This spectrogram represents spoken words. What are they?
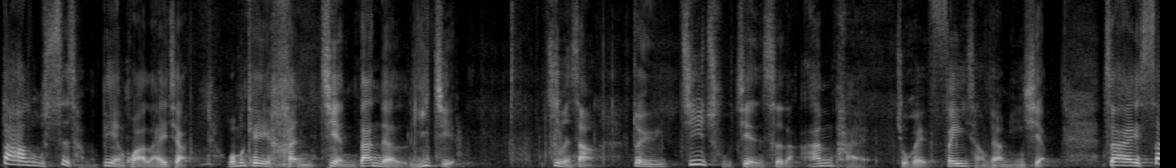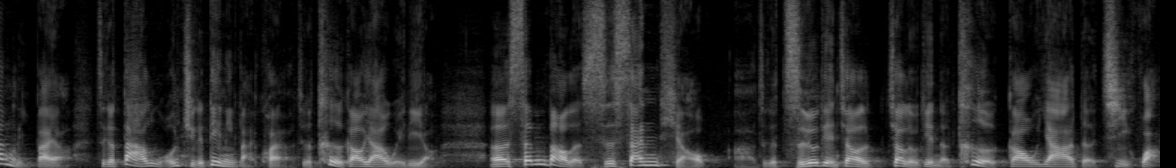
大陆市场的变化来讲，我们可以很简单的理解，基本上对于基础建设的安排就会非常非常明显。在上礼拜啊，这个大陆，我们举个电力板块啊，这个特高压为例啊，呃，申报了十三条啊，这个直流电交交流电的特高压的计划。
